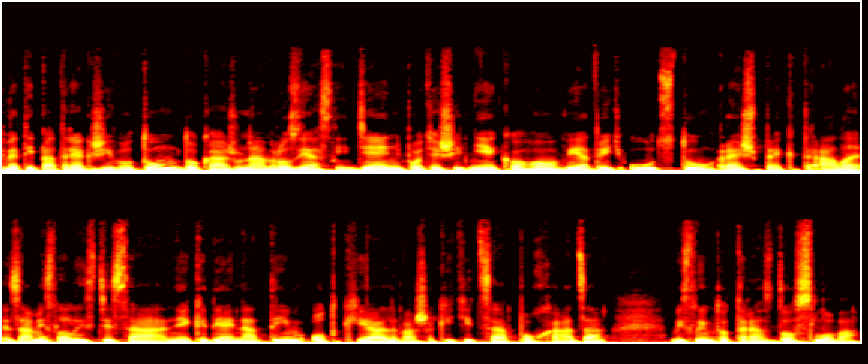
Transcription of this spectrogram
Kvety patria k životu, dokážu nám rozjasniť deň, potešiť niekoho, vyjadriť úctu, rešpekt, ale zamysleli ste sa niekedy aj nad tým, odkiaľ vaša kytica pochádza? Myslím to teraz doslova.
